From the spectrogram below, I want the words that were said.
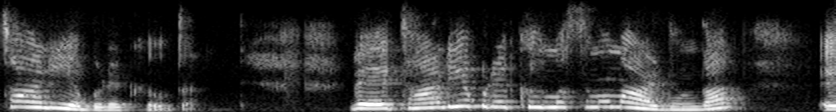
Tanrı'ya bırakıldı. Ve Tanrı'ya bırakılmasının ardından e,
